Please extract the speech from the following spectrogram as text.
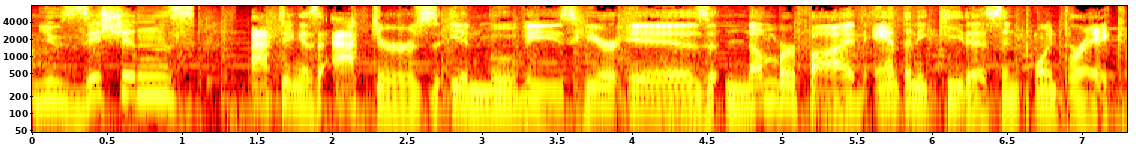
musicians acting as actors in movies. Here is number five, Anthony Kiedis in Point Break.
